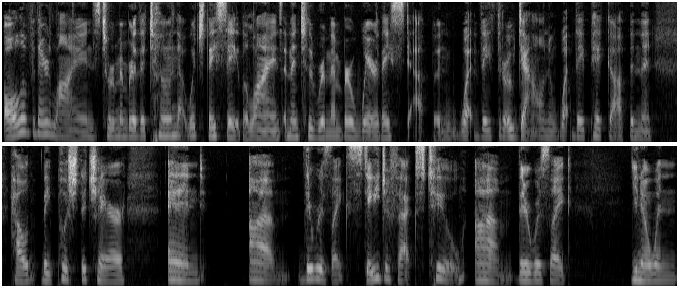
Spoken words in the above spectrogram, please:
all of their lines, to remember the tone that which they say the lines, and then to remember where they step and what they throw down and what they pick up, and then how they push the chair. And um, there was like stage effects too. Um, there was like, you know, when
